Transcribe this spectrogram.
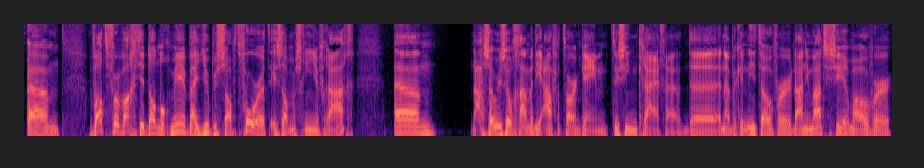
Ehm, wat verwacht je dan nog meer bij Ubisoft Forward, is dan misschien je vraag. Um, nou, sowieso gaan we die Avatar game te zien krijgen. De, en dan heb ik het niet over de animatieserie, maar over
